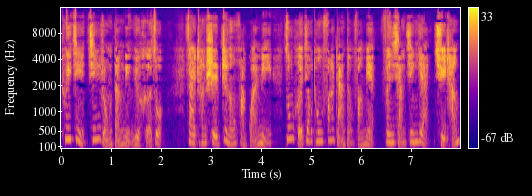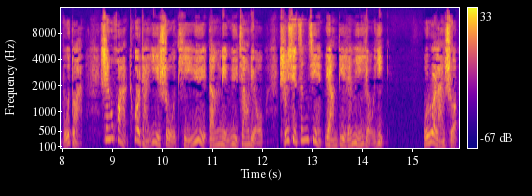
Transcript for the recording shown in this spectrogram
推进金融等领域合作。在城市智能化管理、综合交通发展等方面分享经验、取长补短，深化拓展艺术、体育等领域交流，持续增进两地人民友谊。吴若兰说：“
